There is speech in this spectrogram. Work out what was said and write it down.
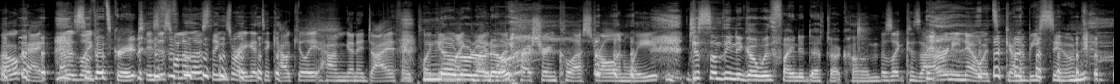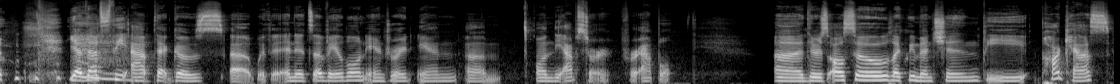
Oh, okay. I was So like, that's great. is this one of those things where I get to calculate how I'm going to die if I plug No, in like no, my no. blood pressure and cholesterol and weight? Just something to go with findadeath.com. I was like, because I already know it's going to be soon. Yeah, that's the app that goes uh, with it, and it's available on Android and um, on the App Store for Apple. Uh, there's also, like we mentioned, the podcast,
